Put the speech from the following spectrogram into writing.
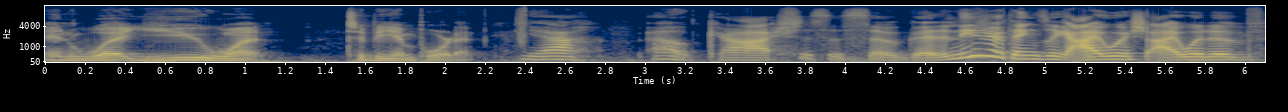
and what you want to be important Yeah. Oh gosh, this is so good. And these are things like I wish I would have.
